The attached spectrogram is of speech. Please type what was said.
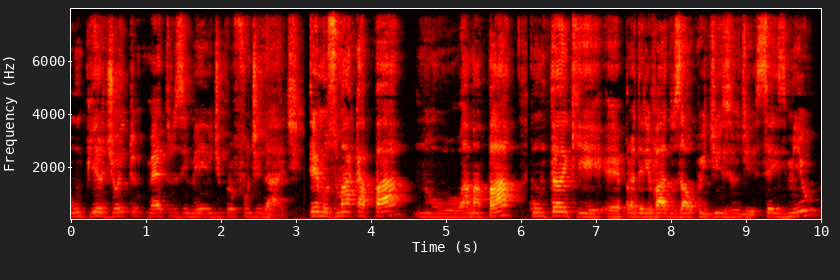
um pier de 8 metros e meio de profundidade. Temos Macapá, no Amapá, com um tanque é, para derivados álcool e diesel de 6 mil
